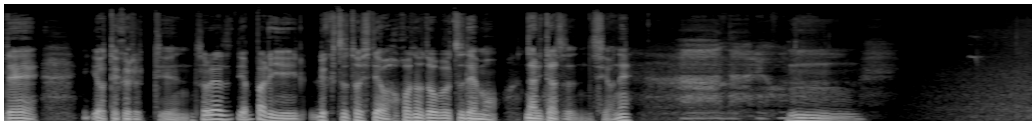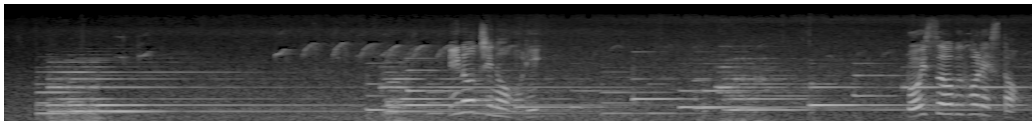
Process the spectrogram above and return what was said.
て寄ってくるっていう。それはやっぱり理屈としては他の動物でも成り立つんですよね。うん。命の森 Voice of Forest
